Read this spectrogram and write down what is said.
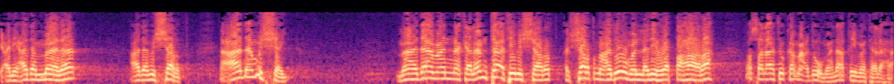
يعني عدم ماذا؟ عدم الشرط. عدم الشيء. ما دام أنك لم تأتي بالشرط الشرط معدوم الذي هو الطهارة وصلاتك معدومة لا قيمة لها.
